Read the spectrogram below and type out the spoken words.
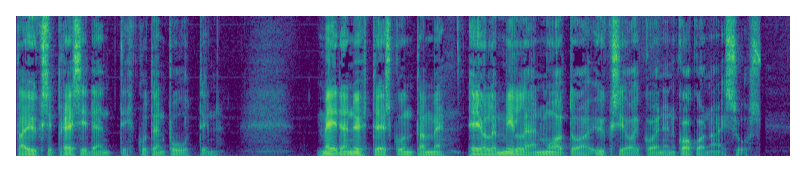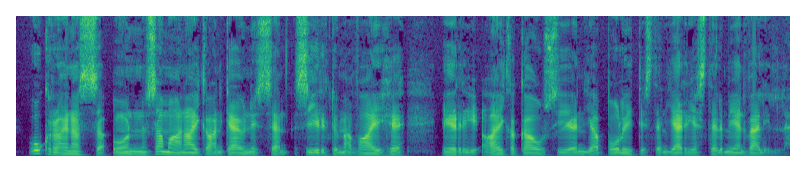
tai yksi presidentti, kuten Putin. Meidän yhteiskuntamme ei ole millään muotoa yksioikoinen kokonaisuus. Ukrainassa on samaan aikaan käynnissä siirtymävaihe eri aikakausien ja poliittisten järjestelmien välillä.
